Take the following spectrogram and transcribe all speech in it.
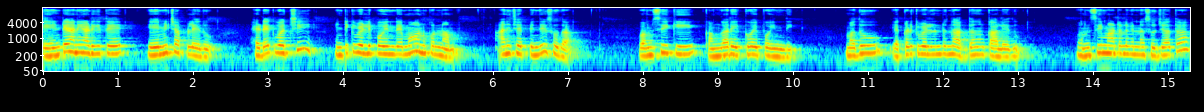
ఏంటి అని అడిగితే ఏమీ చెప్పలేదు. హెడేక్ వచ్చి ఇంటికి వెళ్ళిపోయిందేమో అనుకున్నాం అని చెప్పింది సుధా. వంశీకి కంగారు ఎక్కువైపోయింది. మధు ఎక్కడికి వెళ్ళుంటుందో అర్థం కాలేదు. వంశీ మాటలు విన్న సుజాత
